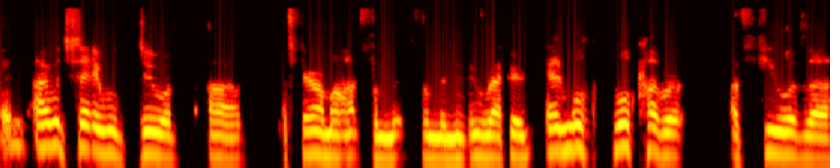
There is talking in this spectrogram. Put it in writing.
and I would say we'll do a a, a fair amount from the, from the new record, and we'll we'll cover a few of the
